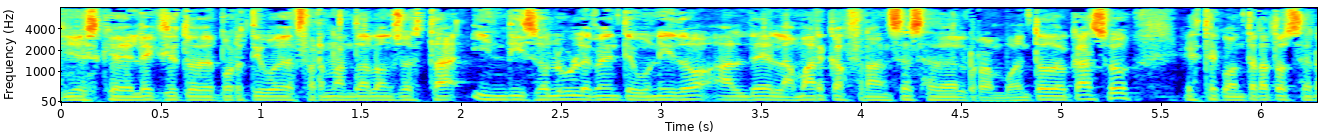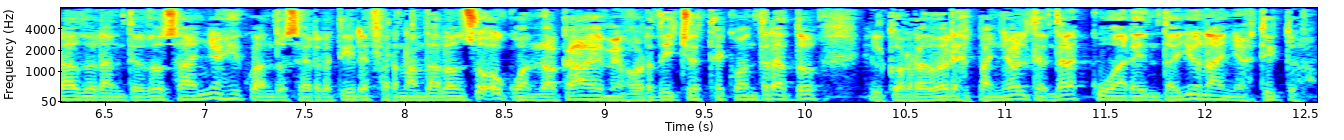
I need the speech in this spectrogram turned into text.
Y es que el éxito deportivo de Fernando Alonso está indisolublemente unido al de la marca francesa del rombo. En todo caso, este contrato será durante dos años y cuando se retire Fernando Alonso, o cuando acabe, mejor dicho, este contrato, el corredor español tendrá 41 años, Tito.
